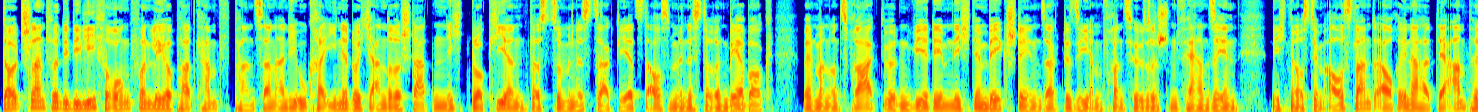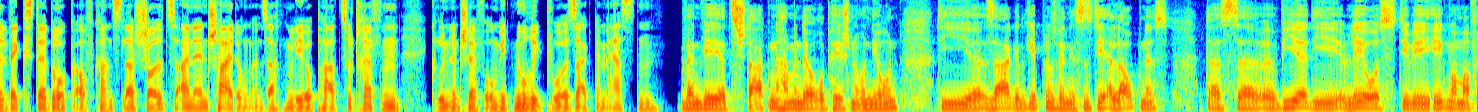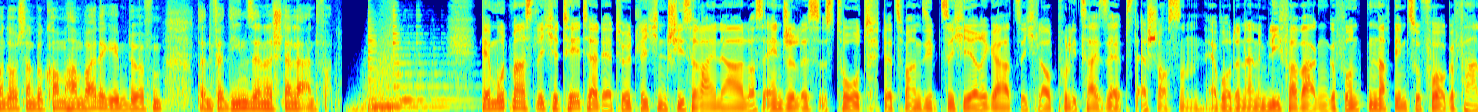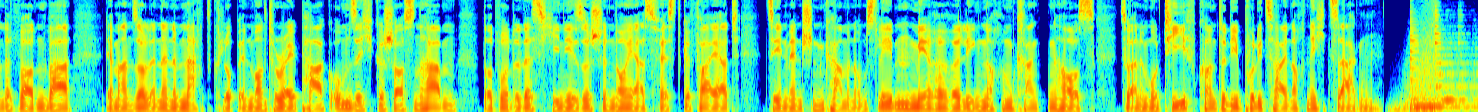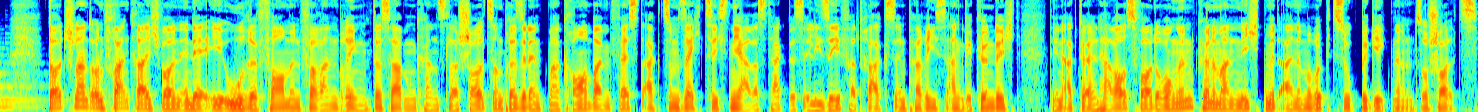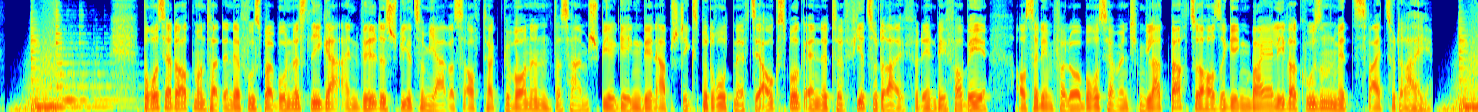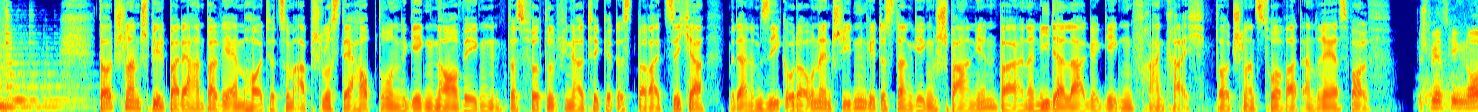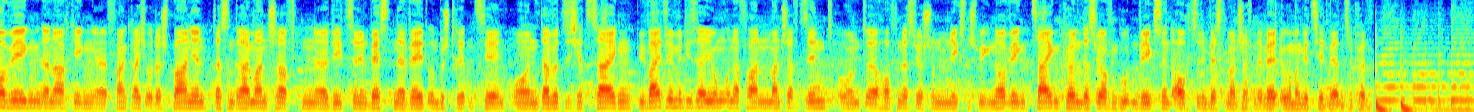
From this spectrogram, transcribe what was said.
Deutschland würde die Lieferung von Leopard-Kampfpanzern an die Ukraine durch andere Staaten nicht blockieren. Das zumindest sagte jetzt Außenministerin Baerbock. Wenn man uns fragt, würden wir dem nicht im Weg stehen, sagte sie im französischen Fernsehen. Nicht nur aus dem Ausland, auch innerhalb der Ampel wächst der Druck auf Kanzler Scholz, eine Entscheidung in Sachen Leopard zu treffen. Grünen-Chef Omid Nuripur sagt im ersten, wenn wir jetzt Staaten haben in der Europäischen Union, die sagen, gebt uns wenigstens die Erlaubnis, dass äh, wir die Leos, die wir irgendwann mal von Deutschland bekommen haben, weitergeben dürfen, dann verdienen sie eine schnelle Antwort. Der mutmaßliche Täter der tödlichen Schießerei nahe Los Angeles ist tot. Der 72-Jährige hat sich laut Polizei selbst erschossen. Er wurde in einem Lieferwagen gefunden, nachdem zuvor gefahndet worden war. Der Mann soll in einem Nachtclub in Monterey Park um sich geschossen haben. Dort wurde das chinesische Neujahrsfest gefeiert. Zehn Menschen kamen ums Leben, mehrere liegen noch im Krankenhaus. Zu einem Motiv konnte die Polizei noch nichts sagen. Deutschland und Frankreich wollen in der EU Reformen voranbringen. Das haben Kanzler Scholz und Präsident Macron beim Festakt zum 60. Jahrestag des Élysée-Vertrags in Paris angekündigt. Den aktuellen Herausforderungen könne man nicht mit einem Rückzug begegnen, so Scholz. Borussia Dortmund hat in der Fußball-Bundesliga ein wildes Spiel zum Jahresauftakt gewonnen. Das Heimspiel gegen den abstiegsbedrohten FC Augsburg endete 4 zu 3 für den BVB. Außerdem verlor Borussia Mönchengladbach zu Hause gegen Bayer Leverkusen mit 2 zu 3. Deutschland spielt bei der Handball-WM heute zum Abschluss der Hauptrunde gegen Norwegen. Das Viertelfinalticket ist bereits sicher. Mit einem Sieg oder Unentschieden geht es dann gegen Spanien, bei einer Niederlage gegen Frankreich. Deutschlands Torwart Andreas Wolf. Wir spielen jetzt gegen Norwegen, danach gegen äh, Frankreich oder Spanien. Das sind drei Mannschaften, äh, die zu den besten der Welt unbestritten zählen. Und da wird sich jetzt zeigen, wie weit wir mit dieser jungen, unerfahrenen Mannschaft sind und äh, hoffen, dass wir schon im nächsten Spiel gegen Norwegen zeigen können, dass wir auf einem guten Weg sind, auch zu den besten Mannschaften der Welt irgendwann gezählt werden zu können.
